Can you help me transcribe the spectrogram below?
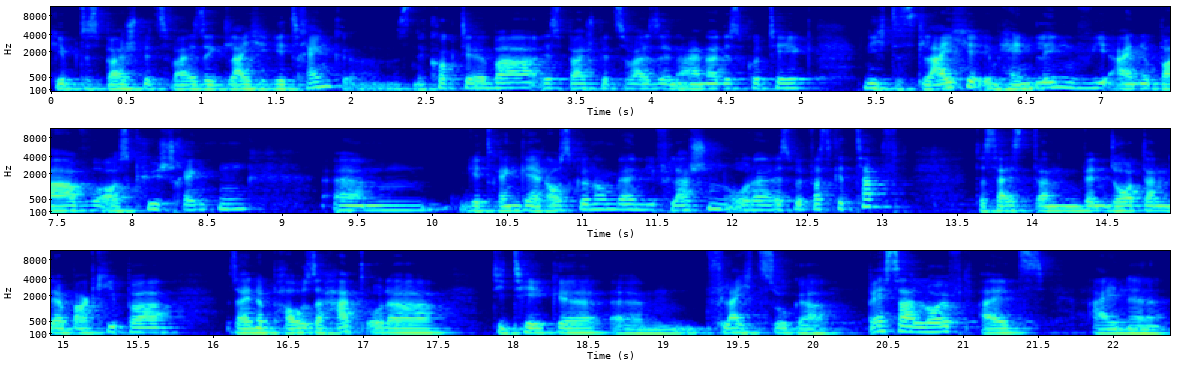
gibt es beispielsweise gleiche Getränke. Eine Cocktailbar ist beispielsweise in einer Diskothek nicht das gleiche im Handling wie eine Bar, wo aus Kühlschränken ähm, Getränke herausgenommen werden, die Flaschen, oder es wird was gezapft. Das heißt, dann, wenn dort dann der Barkeeper seine Pause hat oder die Theke ähm, vielleicht sogar besser läuft als eine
